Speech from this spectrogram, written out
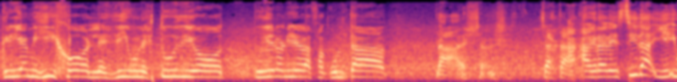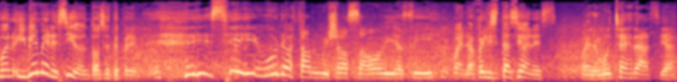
crié a mis hijos, les di un estudio, pudieron ir a la facultad, ya, está. Agradecida y, bueno, y bien merecido entonces este premio. sí, uno está orgulloso, obvio, sí. Bueno, felicitaciones. Bueno, muchas gracias.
